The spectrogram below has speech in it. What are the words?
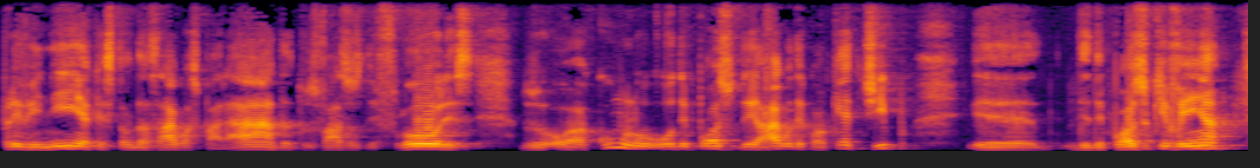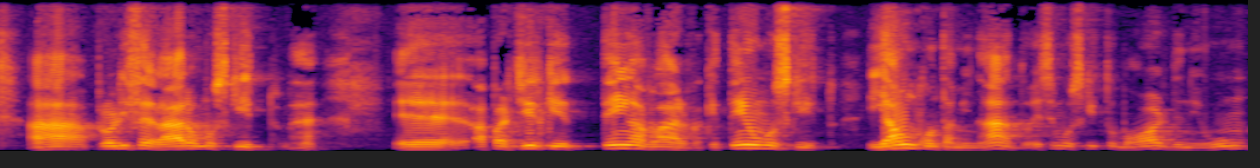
prevenir a questão das águas paradas, dos vasos de flores, do acúmulo ou depósito de água de qualquer tipo eh, de depósito que venha a proliferar o mosquito. Né? É, a partir que tem a larva, que tem o mosquito, e há um contaminado, esse mosquito morde nenhum,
